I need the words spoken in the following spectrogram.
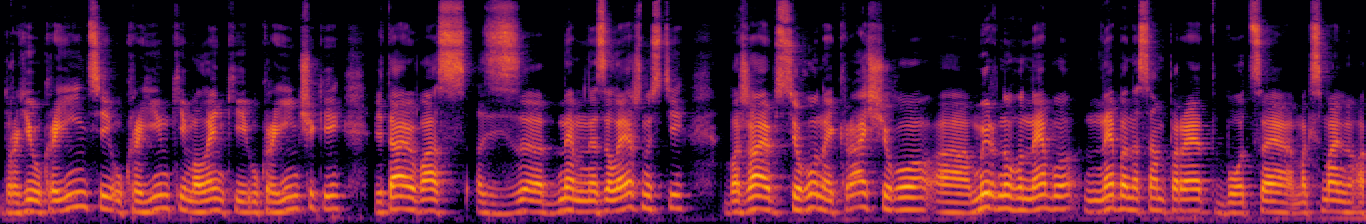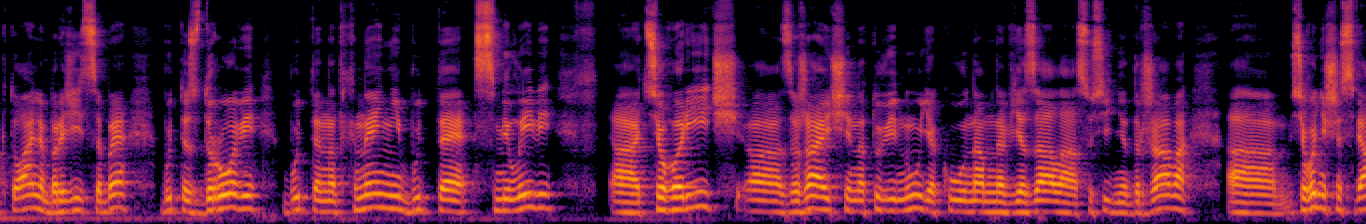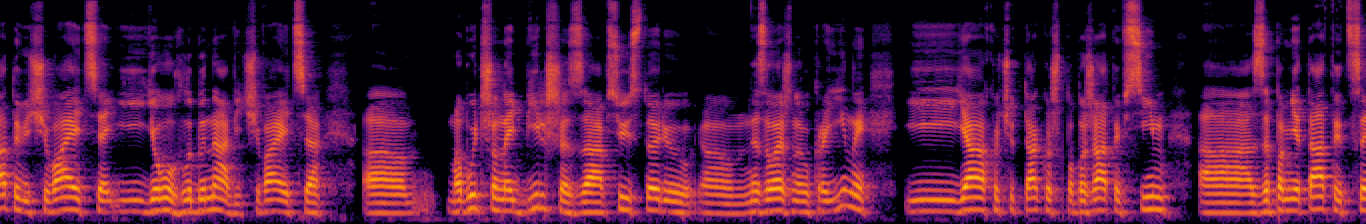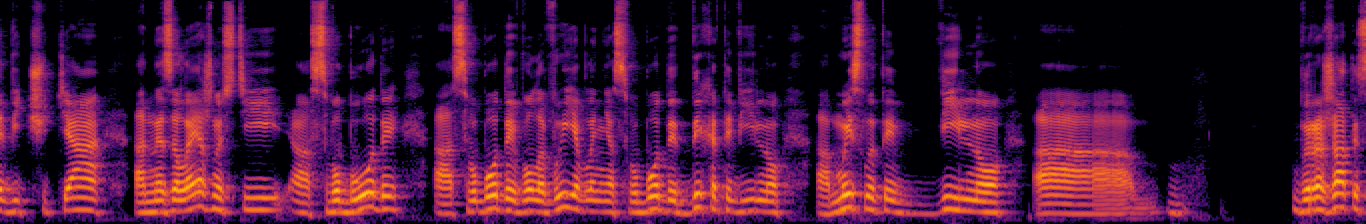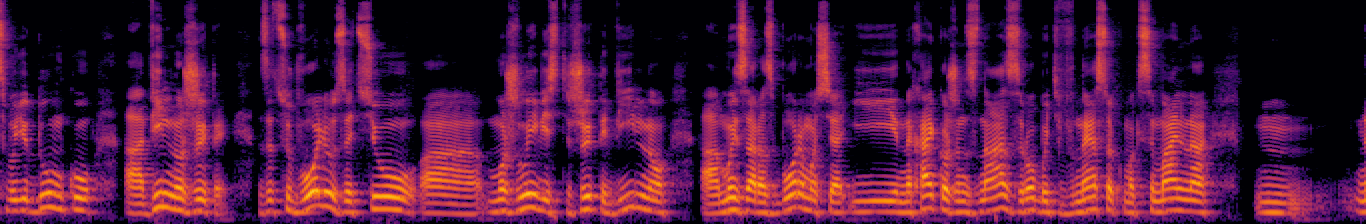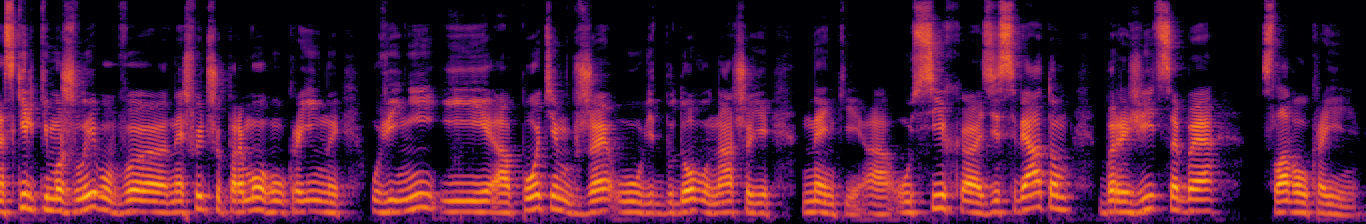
Дорогі українці, українки, маленькі українчики, вітаю вас з Днем Незалежності. Бажаю всього найкращого, мирного неба, неба насамперед, бо це максимально актуально. Бережіть себе, будьте здорові, будьте натхненні, будьте сміливі. Цьогоріч, зважаючи на ту війну, яку нам нав'язала сусідня держава, сьогоднішнє свято відчувається і його глибина відчувається, мабуть, що найбільше за всю історію незалежної України. І я хочу також побажати всім запам'ятати це відчуття незалежності, свободи, свободи волевиявлення, свободи дихати вільно, мислити вільно. Виражати свою думку, вільно жити за цю волю, за цю можливість жити вільно. Ми зараз боремося, і нехай кожен з нас зробить внесок максимально наскільки можливо в найшвидшу перемогу України у війні, і потім вже у відбудову нашої неньки. Усіх зі святом бережіть себе. Слава Україні!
